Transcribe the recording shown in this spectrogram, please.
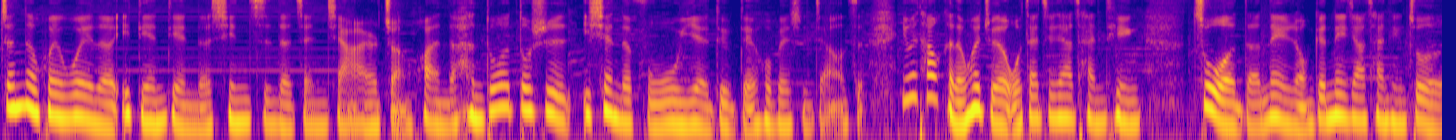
真的会为了一点点的薪资的增加而转换的，很多都是一线的服务业，对不对？会不会是这样子？因为他可能会觉得我在这家餐厅做的内容跟那家餐厅做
